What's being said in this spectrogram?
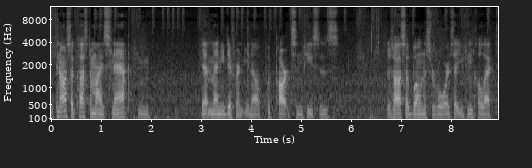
You can also customize Snap and get many different, you know, parts and pieces. There's also bonus rewards that you can collect.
